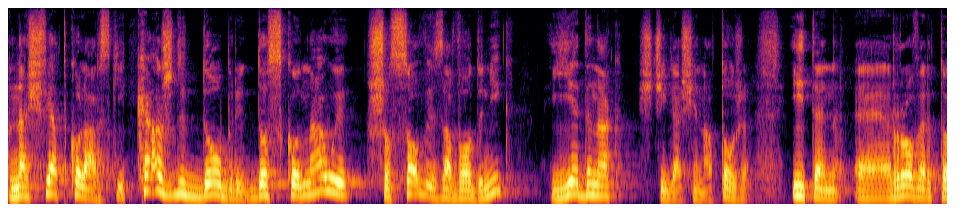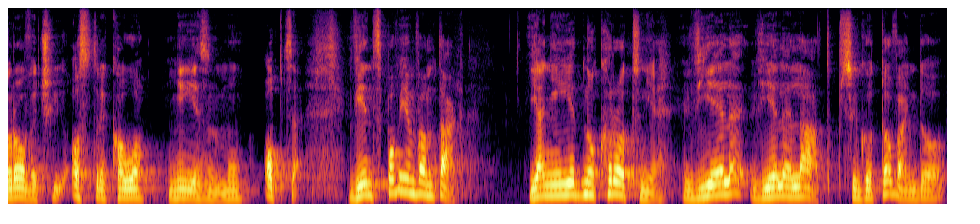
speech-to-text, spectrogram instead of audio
na świat kolarski. Każdy dobry, doskonały szosowy zawodnik jednak ściga się na torze. I ten e, rower torowy, czyli ostre koło, nie jest mu obce. Więc powiem Wam tak. Ja niejednokrotnie, wiele, wiele lat przygotowań do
